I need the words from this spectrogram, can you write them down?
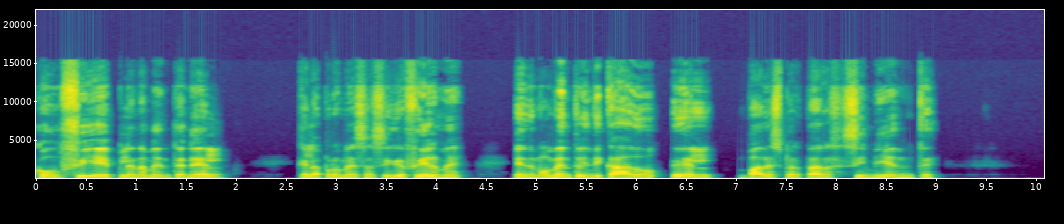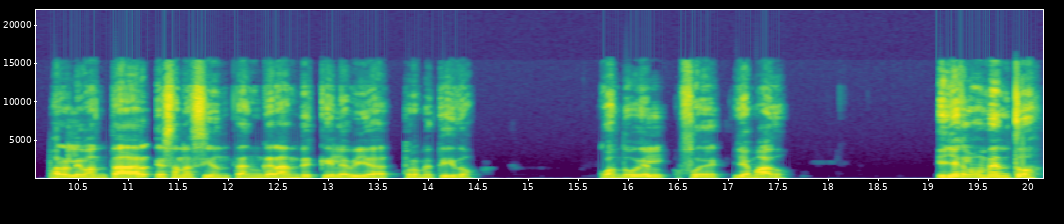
confíe plenamente en Él, que la promesa sigue firme en el momento indicado, Él va a despertar simiente para levantar esa nación tan grande que le había prometido cuando Él fue llamado. Y llega el momento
